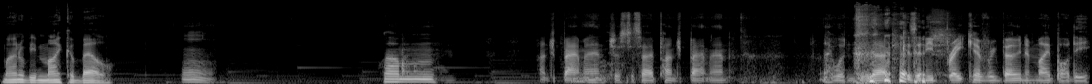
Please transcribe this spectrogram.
Mine would be Micah Bell. Hmm. Um. Punch Batman, just to say I punch Batman. I wouldn't do that because then he'd break every bone in my body.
